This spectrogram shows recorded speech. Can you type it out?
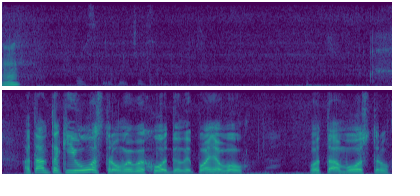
М? А там такий остров, ми виходили, поняв, Вов? От там остров.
